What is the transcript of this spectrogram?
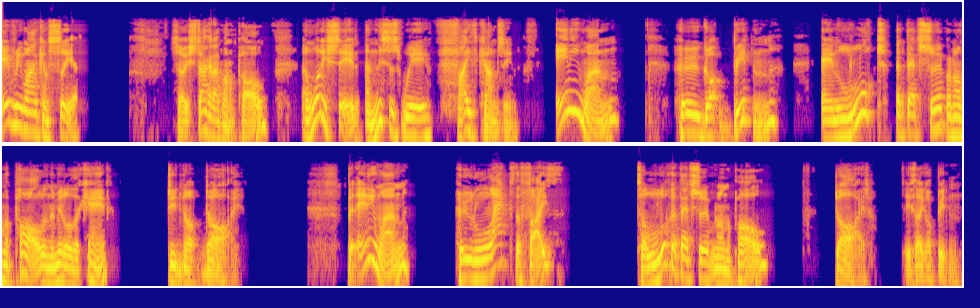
everyone can see it. So he stuck it up on a pole. And what he said, and this is where faith comes in anyone who got bitten and looked at that serpent on the pole in the middle of the camp did not die. But anyone who lacked the faith to look at that serpent on the pole died if they got bitten.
